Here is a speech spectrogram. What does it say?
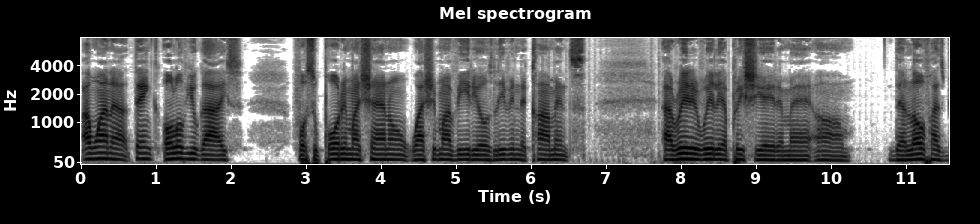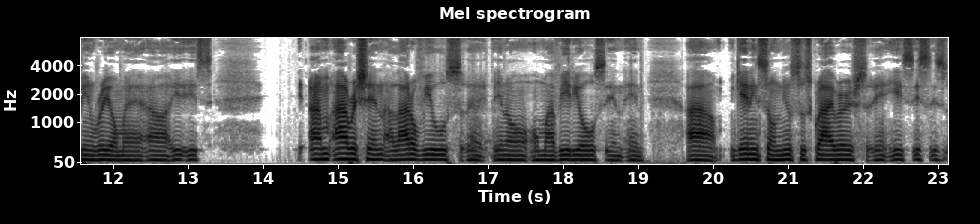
I want to thank all of you guys for supporting my channel, watching my videos, leaving the comments. I really, really appreciate it, man. Um, the love has been real, man. Uh, it, it's I'm averaging a lot of views, uh, you know, on my videos and and um, getting some new subscribers. It's, it's it's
